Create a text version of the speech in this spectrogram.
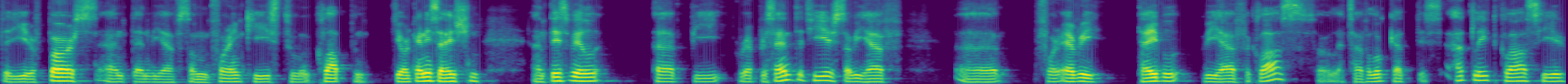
the year of birth, and then we have some foreign keys to club and the organization. And this will be represented here. So we have uh, for every table, we have a class. So let's have a look at this athlete class here.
